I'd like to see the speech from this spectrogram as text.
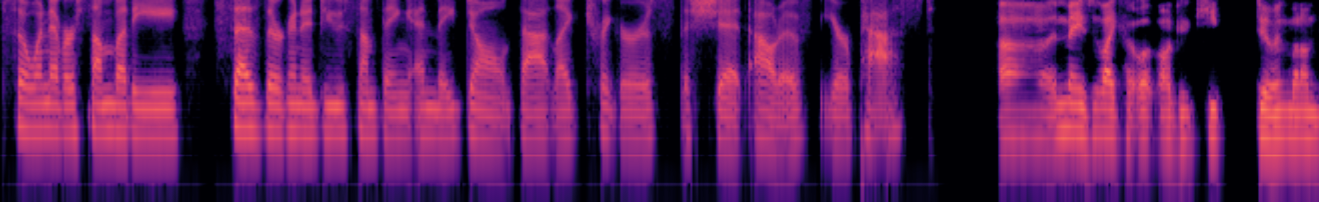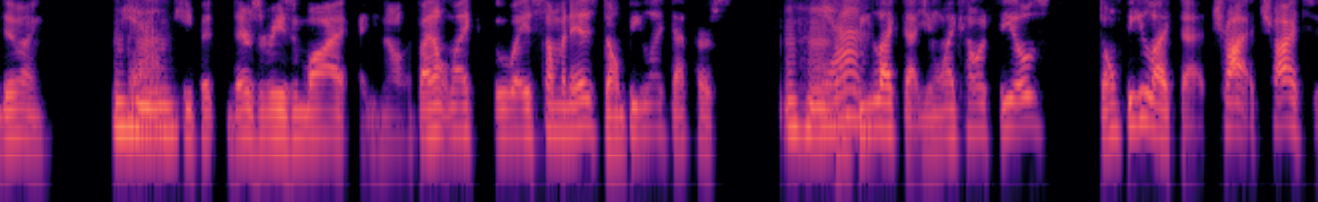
So whenever somebody says they're going to do something and they don't, that like triggers the shit out of your past. Uh, it means like I'll, I'll keep doing what I'm doing. Yeah. Mhm. Keep it. There's a reason why. You know, if I don't like the way someone is, don't be like that person. Mm-hmm. Yeah. Don't be like that. You don't like how it feels. Don't be like that. Try. Try to.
